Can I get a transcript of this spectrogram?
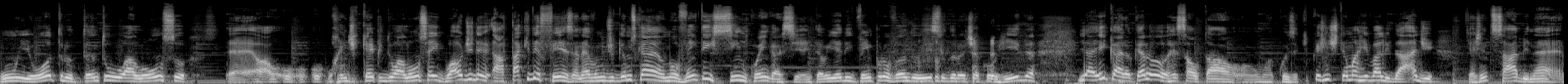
um e outro, tanto o Alonso é, o, o, o, handicap do Alonso é igual de, de ataque e defesa, né? Vamos digamos que é 95, hein, Garcia? Então, e ele vem provando isso durante a corrida. E aí, cara, eu quero ressaltar uma coisa aqui, porque a gente tem uma rivalidade que a gente sabe, né?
